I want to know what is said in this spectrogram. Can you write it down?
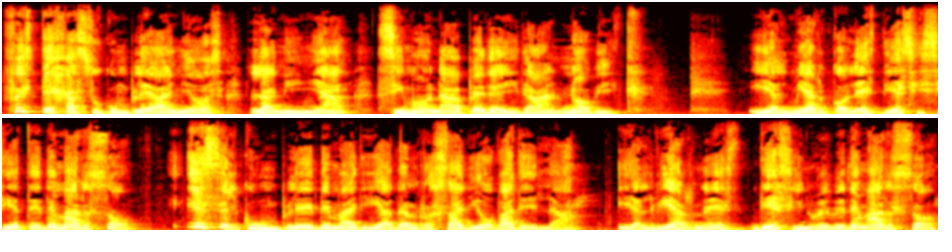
festeja su cumpleaños la niña Simona Pereira Novik. Y el miércoles 17 de marzo es el cumple de María del Rosario Varela y el viernes 19 de marzo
